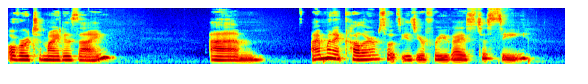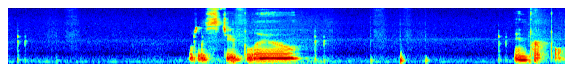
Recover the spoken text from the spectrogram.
over to my design. Um, I'm going to color them so it's easier for you guys to see. We'll just do blue and purple.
